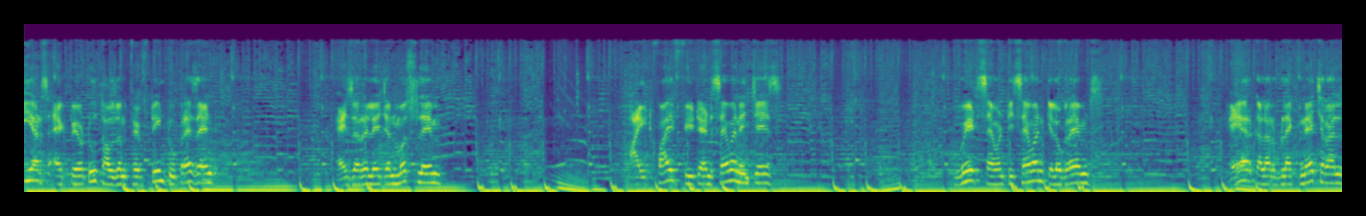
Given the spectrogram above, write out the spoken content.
years active 2015 to present. As a religion Muslim. Height 5 feet and 7 inches. Weight 77 kilograms. Hair color black natural.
